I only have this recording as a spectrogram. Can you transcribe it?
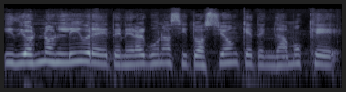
y Dios nos libre de tener alguna situación que tengamos que,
